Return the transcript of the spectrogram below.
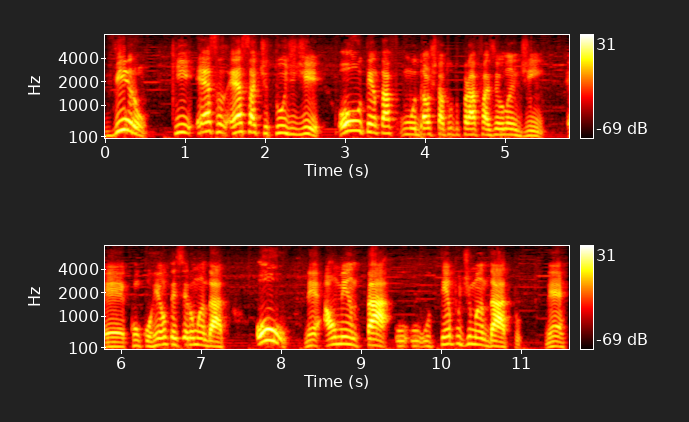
Viram que essa, essa atitude de ou tentar mudar o estatuto para fazer o Landim é, concorrer a um terceiro mandato, ou né, aumentar o, o, o, tempo de mandato, né,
